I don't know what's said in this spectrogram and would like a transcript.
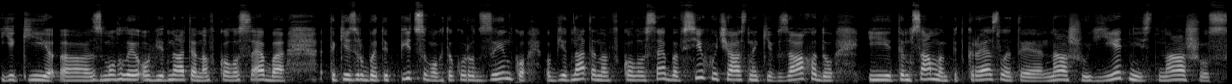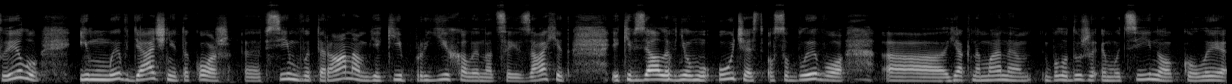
Які е, змогли об'єднати навколо себе такий зробити підсумок, таку родзинку, об'єднати навколо себе всіх учасників заходу і тим самим підкреслити нашу єдність, нашу силу. І ми вдячні також е, всім ветеранам, які приїхали на цей захід, які взяли в ньому участь. Особливо, е, як на мене, було дуже емоційно, коли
